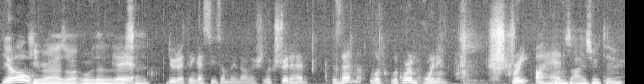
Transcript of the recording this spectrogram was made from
Yo, Keep your eyes over there to the Yeah, right yeah. side. dude, I think I see something down there. Look straight ahead. Does that not, look? Look where I'm pointing. Straight ahead. those eyes right there?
